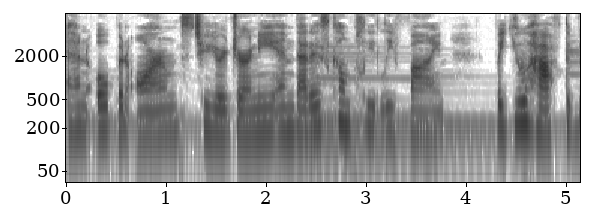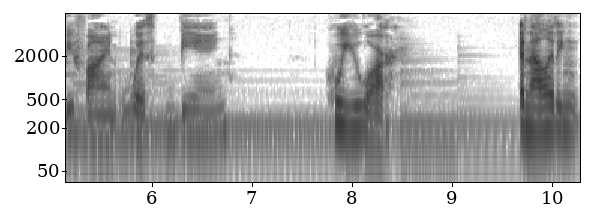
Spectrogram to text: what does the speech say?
and open arms to your journey, and that is completely fine. But you have to be fine with being who you are and not letting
